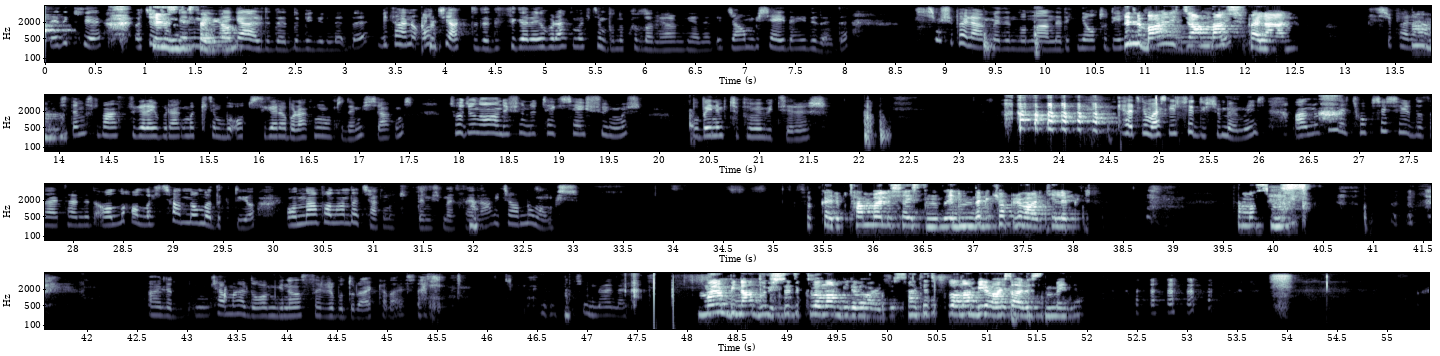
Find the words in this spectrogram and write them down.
dedi ki o çocuk benim evime geldi dedi bir gün dedi. Bir tane ot yaktı dedi. Sigarayı bırakmak için bunu kullanıyorum diye dedi. Cam bir şeydeydi dedi. Hiç mi şüphelenmedin bundan dedik. Ne otu diye hiç Hani bari camdan dedik. şüphelen. Hiç şüphelenmemiş. Demiş ki ben sigarayı bırakmak için bu ot sigara bırakma otu demiş yakmış. Çocuğun o an düşündüğü tek şey şuymuş. Bu benim tüpümü bitirir. Gerçekten başka hiçbir şey düşünmemiş. Anlatınca çok şaşırdı zaten dedi. Allah Allah hiç anlamadık diyor. Ondan falan da çakmak istemiş mesela. Hiç anlamamış. Çok garip. Tam böyle şeysiniz. Elimde bir köprü var kelepir. Olsunuz. Öyle mükemmel doğum gününün sırrı budur arkadaşlar. Şimdi öyle. Umarım binada uyuşturucu kullanan biri vardır. Sentetik kullanan biri varsa arasın beni.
